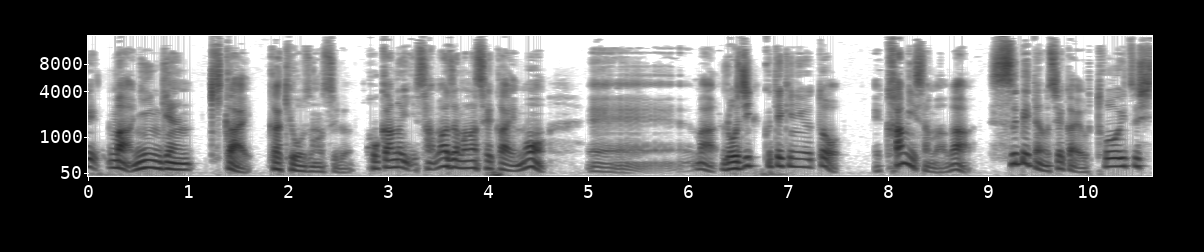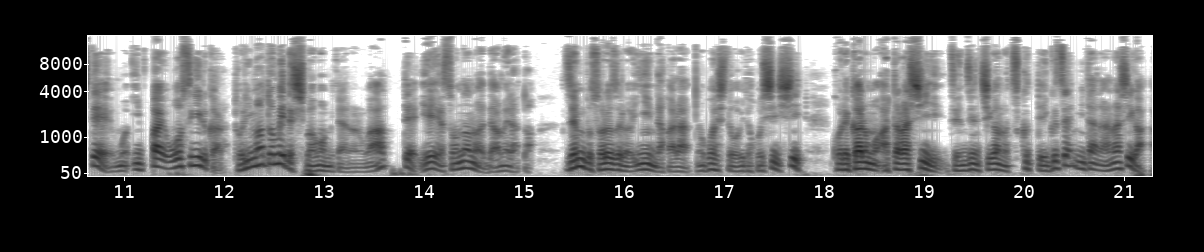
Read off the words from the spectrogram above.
で、まあ人間、機械が共存する。他の様々な世界も、えー、まあロジック的に言うと、神様がすべての世界を統一して、もういっぱい多すぎるから取りまとめてしまおうみたいなのがあって、いやいや、そんなのはダメだと。全部それぞれいいんだから残しておいてほしいし、これからも新しい全然違うの作っていくぜ、みたいな話が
